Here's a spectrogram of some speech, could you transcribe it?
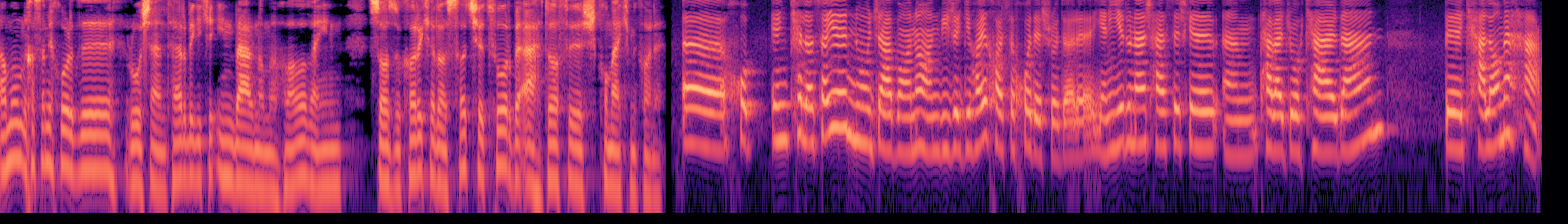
اما می‌خواستم یه خورده روشنتر بگی که این برنامه ها و این سازوکار کلاس ها چطور به اهدافش کمک می‌کنه؟ خب این کلاس های نوجوانان ویژگی های خاص خودش رو داره. یعنی یه دونش هستش که توجه کردن به کلام حق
